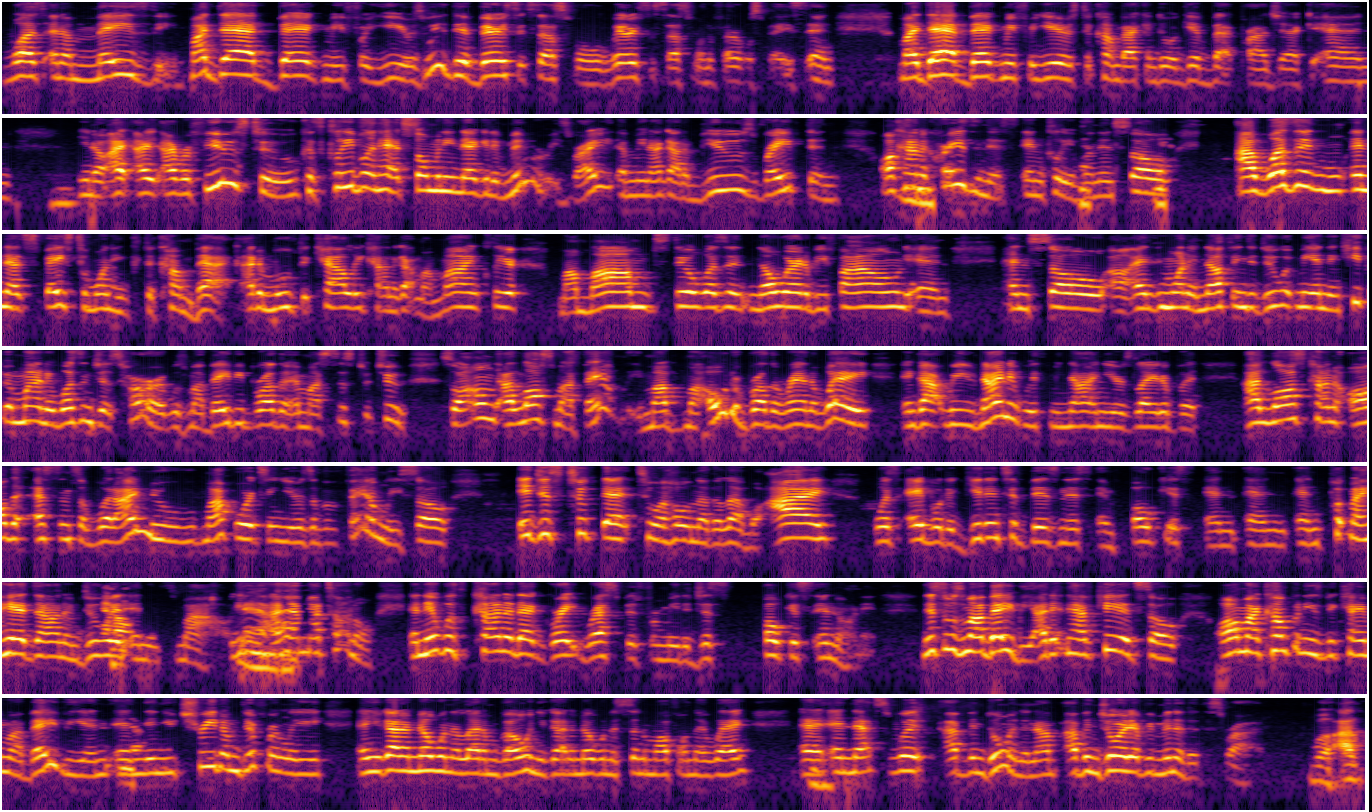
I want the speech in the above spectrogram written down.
was an amazing. My dad begged me for years. We did very successful, very successful in the federal space. And my dad begged me for years to come back and do a give back project. And, you know, I, I, I refused to because Cleveland had so many negative memories, right? I mean, I got abused, raped, and all kind mm-hmm. of craziness in Cleveland. And so I wasn't in that space to wanting to come back. I had moved to Cali, kind of got my mind clear. My mom still wasn't nowhere to be found. And and so uh, and wanted nothing to do with me. And then keep in mind, it wasn't just her; it was my baby brother and my sister too. So I only, I lost my family. My my older brother ran away and got reunited with me nine years later, but I lost kind of all the essence of what I knew my 14 years of a family. So it just took that to a whole nother level. I was able to get into business and focus and and and put my head down and do it and then smile. Yeah, yeah, I had my tunnel. And it was kind of that great respite for me to just focus in on it this was my baby. I didn't have kids, so all my companies became my baby. And and yeah. then you treat them differently, and you got to know when to let them go, and you got to know when to send them off on their way. And, mm-hmm. and that's what I've been doing, and I've, I've enjoyed every minute of this ride. Well, I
